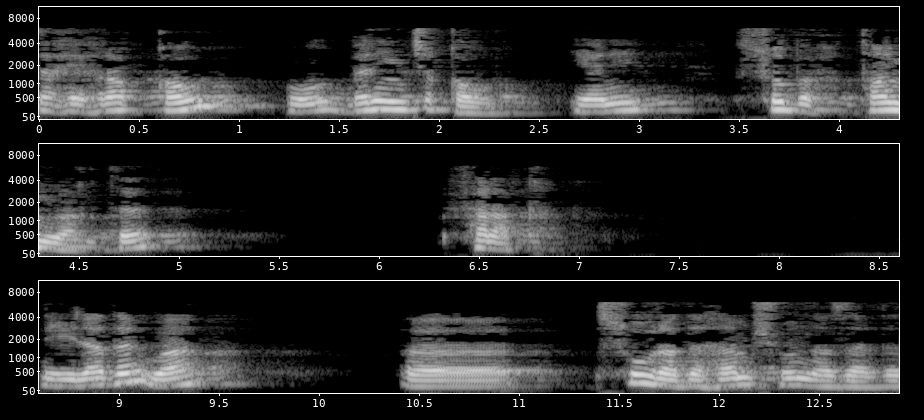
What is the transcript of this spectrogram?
sahihroq qavl u birinchi qavl ya'ni subh tong vaqti falaq deyiladi va surada ham shu nazarda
